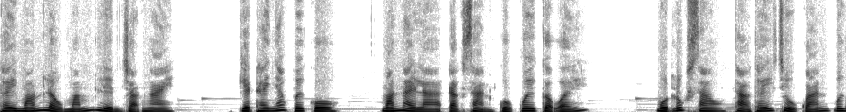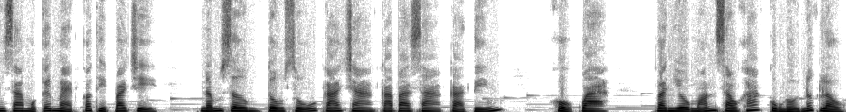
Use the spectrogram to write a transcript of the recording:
thấy món lẩu mắm liền chọn ngay. Kiệt hay nhắc với cô, món này là đặc sản của quê cậu ấy. Một lúc sau, Thảo thấy chủ quán bưng ra một cái mẹt có thịt ba chỉ, nấm rơm, tôm sú, cá cha, cá ba sa, cả tím, khổ qua và nhiều món rau khác cùng nồi nước lẩu.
